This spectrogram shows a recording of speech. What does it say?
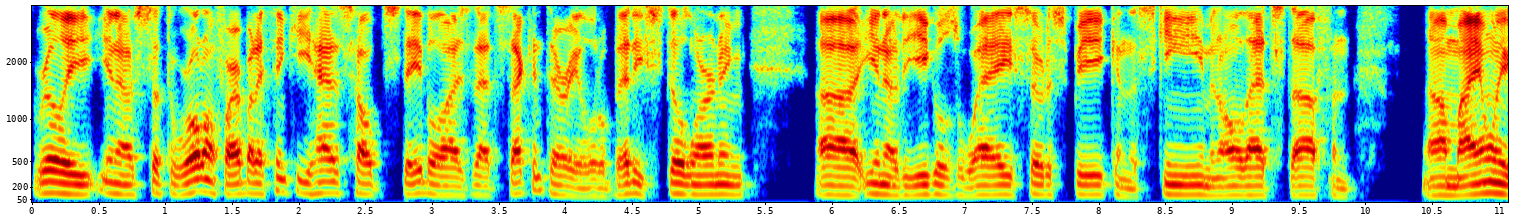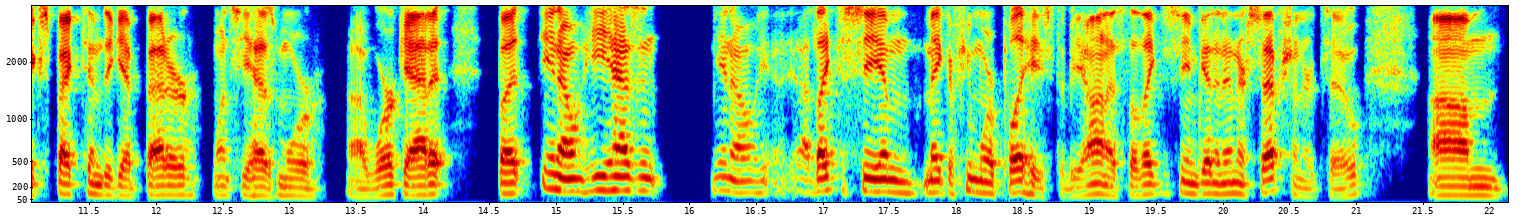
really, you know, set the world on fire, but I think he has helped stabilize that secondary a little bit. He's still learning uh, you know, the Eagles' way, so to speak, and the scheme and all that stuff. And um, I only expect him to get better once he has more uh, work at it. But you know, he hasn't. You know, I'd like to see him make a few more plays. To be honest, I'd like to see him get an interception or two. Um,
